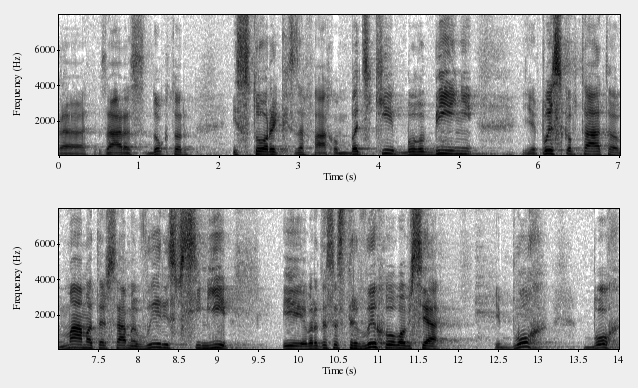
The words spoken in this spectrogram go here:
е, зараз доктор, історик за фахом, батьки богобійні, єпископ тато, мама теж саме, виріс в сім'ї. І, брати сестри, виховався. І Бог, Бог,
